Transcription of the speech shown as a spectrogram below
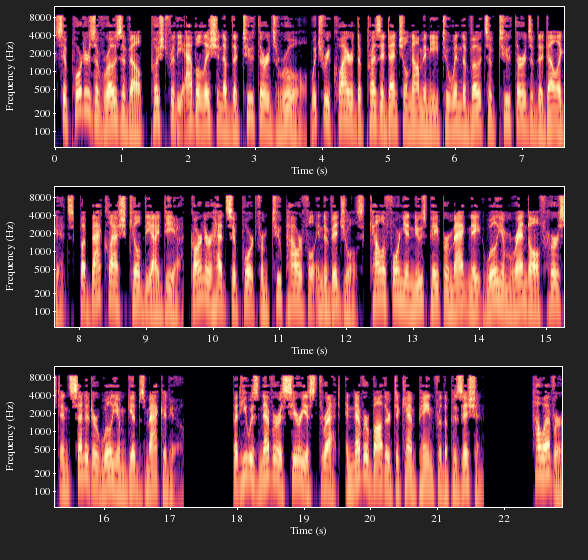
Supporters of Roosevelt pushed for the abolition of the two-thirds rule which required the presidential nominee to win the votes of two-thirds of the delegates, but backlash killed the idea. Garner had support from two powerful individuals, California newspaper magnate William Randolph Hearst and Senator William Gibbs McAdoo. But he was never a serious threat, and never bothered to campaign for the position. However,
